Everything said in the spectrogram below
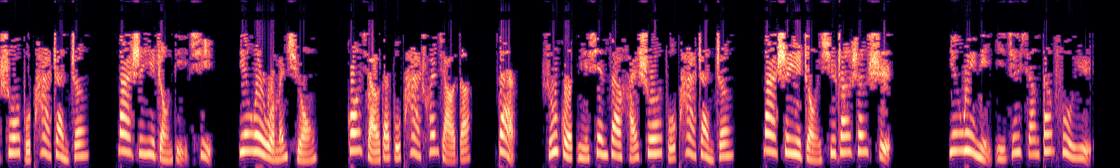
说不怕战争，那是一种底气，因为我们穷，光脚的不怕穿脚的。但如果你现在还说不怕战争，那是一种虚张声势，因为你已经相当富裕。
